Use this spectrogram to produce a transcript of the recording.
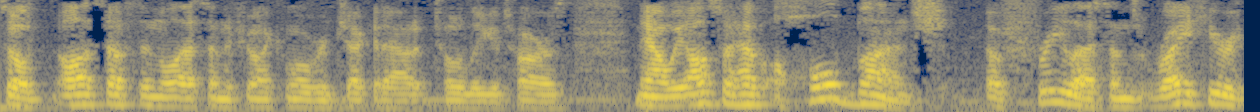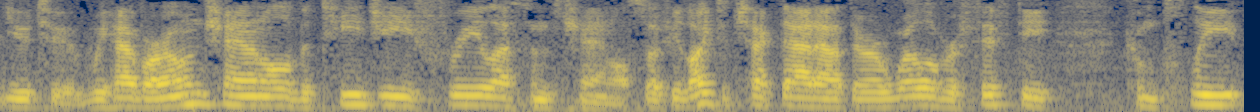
So all that stuff's in the lesson if you want to come over and check it out at Totally Guitars. Now we also have a whole bunch of free lessons right here at YouTube. We have our own channel, the TG Free Lessons channel. So if you'd like to check that out, there are well over 50 complete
